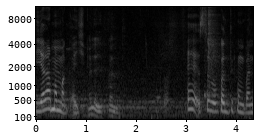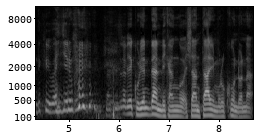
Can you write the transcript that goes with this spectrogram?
yarampamagaye eh si uko ndi kumva ndi kwibagirwa izina rye ku buryo ndandika ngo chantal mu rukundo na.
